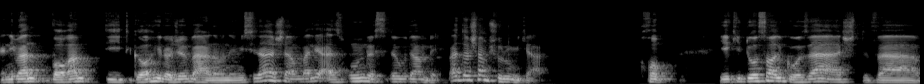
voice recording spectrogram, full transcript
یعنی من واقعا دیدگاهی راجع به برنامه نویسی نداشتم ولی از اون رسیده بودم به بعد داشتم شروع می‌کردم. خب یکی دو سال گذشت و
